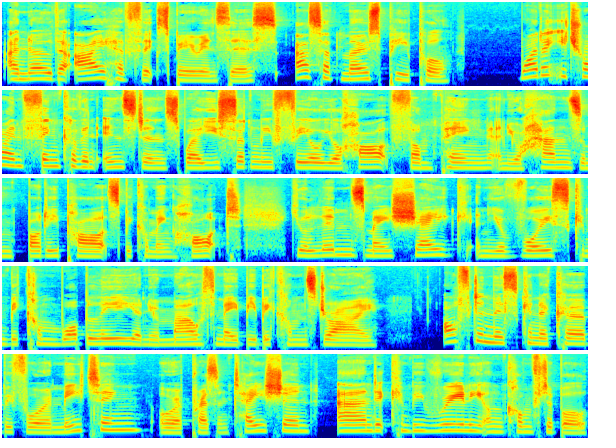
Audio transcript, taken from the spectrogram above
I know that I have experienced this, as have most people, why don't you try and think of an instance where you suddenly feel your heart thumping and your hands and body parts becoming hot? Your limbs may shake and your voice can become wobbly and your mouth maybe becomes dry. Often, this can occur before a meeting or a presentation, and it can be really uncomfortable,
